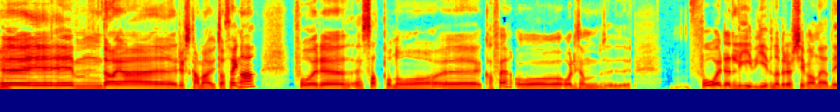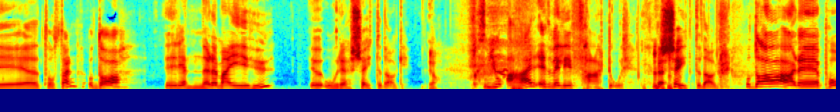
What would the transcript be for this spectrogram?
Mm. da jeg ruska meg ut av senga, får eh, satt på noe eh, kaffe og, og liksom eh, får den livgivende brødskiva ned i toasteren. Og da renner det meg i hu eh, ordet skøytedag. Som jo er et veldig fælt ord. Skøytedag. Og da er det på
